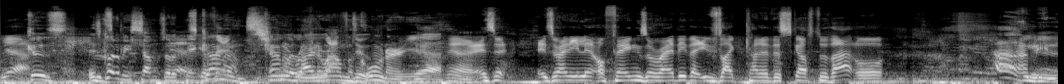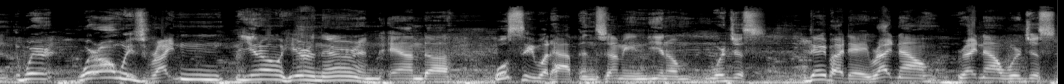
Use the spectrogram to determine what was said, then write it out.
Yeah. because it's got to be some sort of it's big kind event. of kind of right around the corner. Yeah. Yeah. Is it? Is there any little things already that you've like kind of discussed with that, or I mean, we're we're always writing, you know, here and there, and and uh, we'll see what happens. I mean, you know, we're just day by day. Right now, right now, we're just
